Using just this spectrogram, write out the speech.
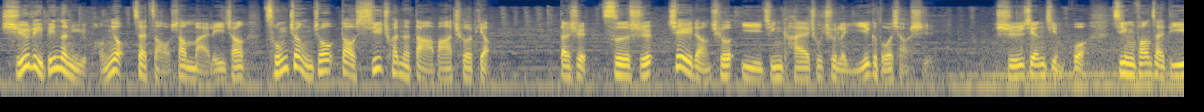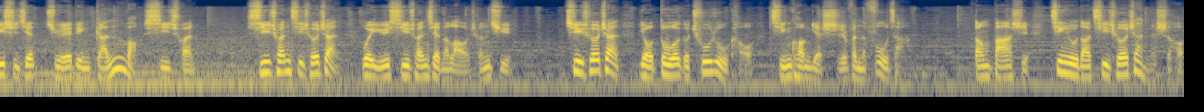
徐立斌的女朋友在早上买了一张从郑州到西川的大巴车票，但是此时这辆车已经开出去了一个多小时。时间紧迫，警方在第一时间决定赶往西川。西川汽车站位于西川县的老城区，汽车站有多个出入口，情况也十分的复杂。当巴士进入到汽车站的时候，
